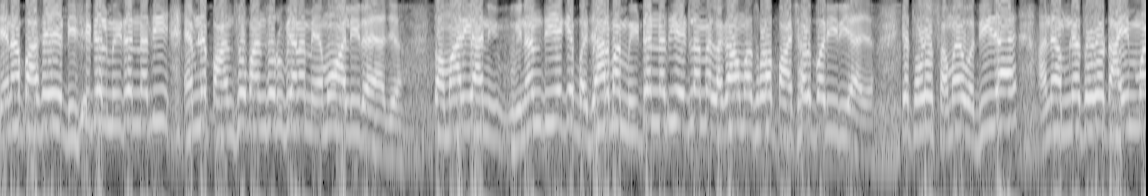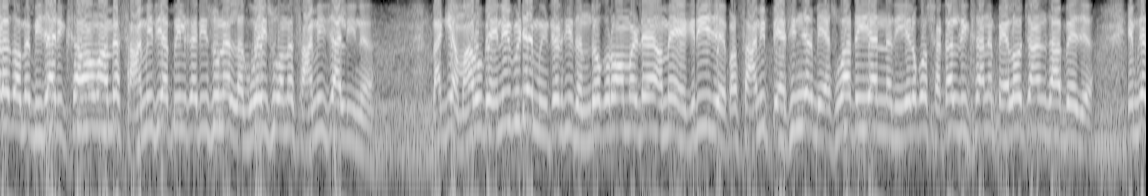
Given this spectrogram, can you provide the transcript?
જેના પાસે ડિજિટલ મીટર નથી, એમને પાંચસો પાંચસો રૂપિયાના મેમો આલી રહ્યા છે. તો અમારી આ વિનંતી છે કે બજારમાં મીટર નથી એટલે અમે લગાવવામાં થોડા પાછળ પડી રહ્યા છે. કે થોડો સમય વધી જાય અને અમને થોડો ટાઈમ મળે તો અમે બીજા રિક્ષાઓમાં અમે સામીથી અપીલ કરીશું ને લગવાઈશું અમે સામી ચાલીને. બાકી અમારું બેનિફિટ છે મીટરથી ધંધો કરવા માટે અમે એગ્રી છે, પણ સામી પેસેન્જર બેસવા તૈયાર નથી. એ લોકો શટલ રિક્ષાને પહેલો ચાન્સ આપે છે. કેમ કે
